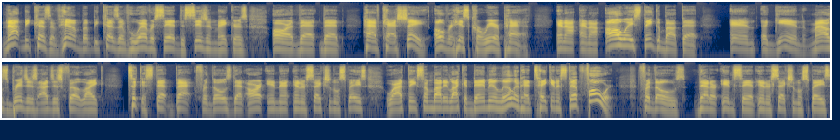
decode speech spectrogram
not because of him, but because of whoever said decision makers are that that have cachet over his career path. And I and I always think about that. And again, Miles Bridges, I just felt like took a step back for those that are in that intersectional space where I think somebody like a Damian Lillard had taken a step forward for those that are in said intersectional space.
